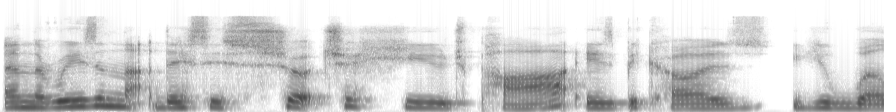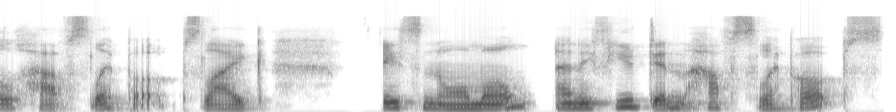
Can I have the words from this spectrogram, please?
And the reason that this is such a huge part is because you will have slip ups. Like, it's normal. And if you didn't have slip ups,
